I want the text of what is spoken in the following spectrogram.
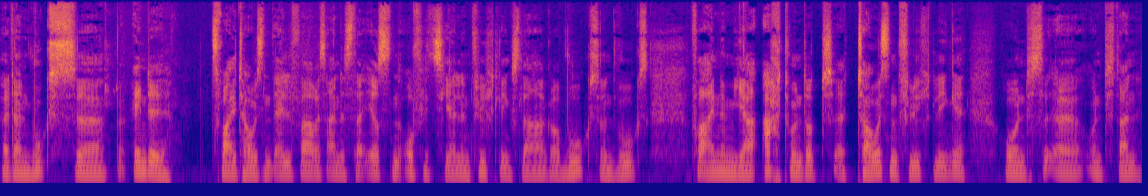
Äh, dann wuchs äh, Ende 2011 war es eines der ersten offiziellen Flüchtlingslager, wuchs und wuchs. Vor einem Jahr 800.000 Flüchtlinge und, äh, und dann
